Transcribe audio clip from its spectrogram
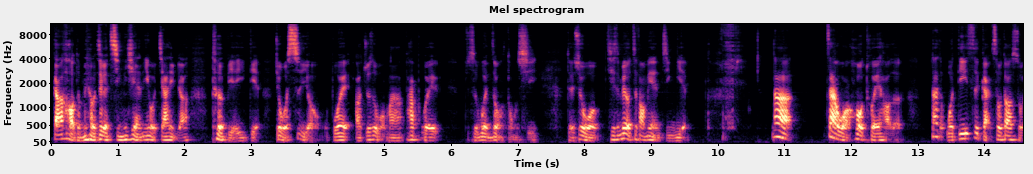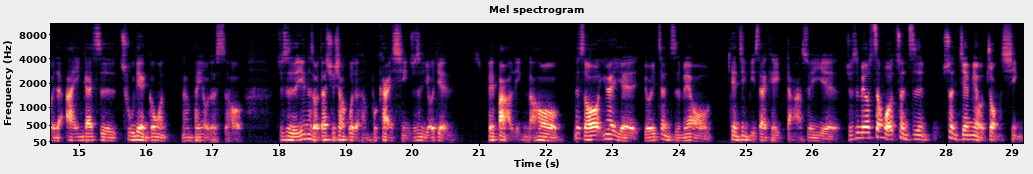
刚好的没有这个经验，因为我家庭比较特别一点，就我室友不会啊，就是我妈她不会就是问这种东西，对，所以我其实没有这方面的经验。那再往后推好了，那我第一次感受到所谓的爱，应该是初恋跟我男朋友的时候。就是因为那时候在学校过得很不开心，就是有点被霸凌，然后那时候因为也有一阵子没有电竞比赛可以打，所以也就是没有生活，甚至瞬间没有重心。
